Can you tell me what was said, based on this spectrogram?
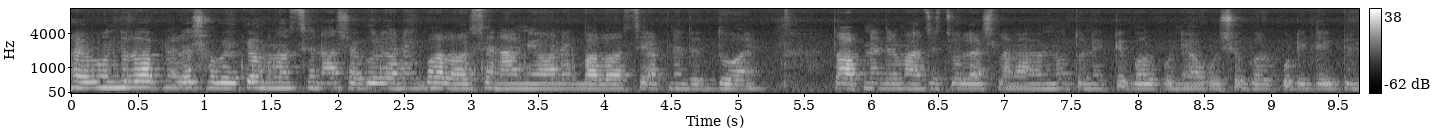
হ্যাঁ বন্ধুরা, আপনারা সবাই কেমন আছেন? আশা করি অনেক ভালো আছেন, আমিও অনেক ভালো আছি আপনাদের দোয়ায়। তো আপনাদের মাঝে চলে আসলাম আমার নতুন একটি গল্প নিয়ে। অবশ্যই গল্পটি দেখবেন,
